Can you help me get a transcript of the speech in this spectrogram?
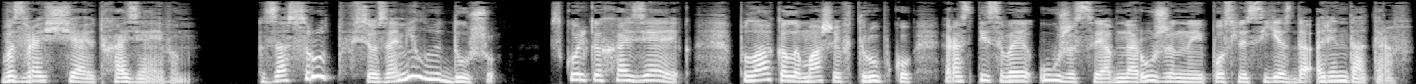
возвращают хозяевам. Засрут все за милую душу. Сколько хозяек плакала Маша в трубку, расписывая ужасы, обнаруженные после съезда арендаторов.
